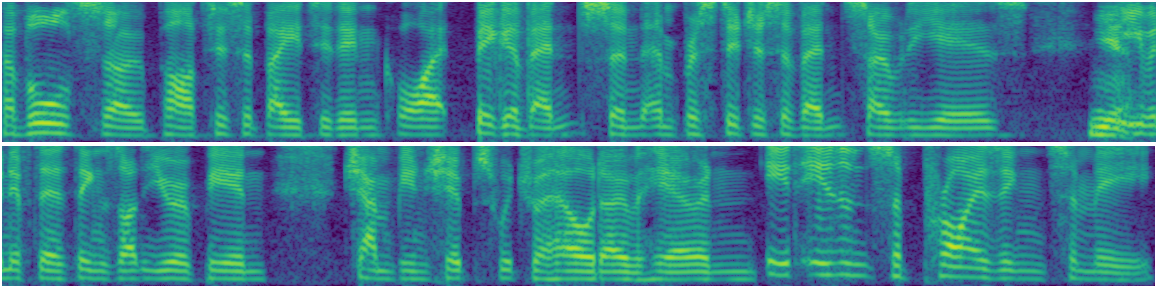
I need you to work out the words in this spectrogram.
have also participated in quite big events and, and prestigious events over the years, Yeah. even if they're things like the European Championships, which were held over here. And it isn't surprising to me.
